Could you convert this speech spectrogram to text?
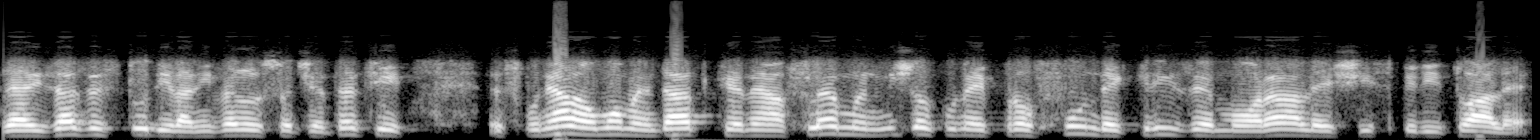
realizează studii la nivelul societății, spunea la un moment dat că ne aflăm în mijlocul unei profunde crize morale și spirituale.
